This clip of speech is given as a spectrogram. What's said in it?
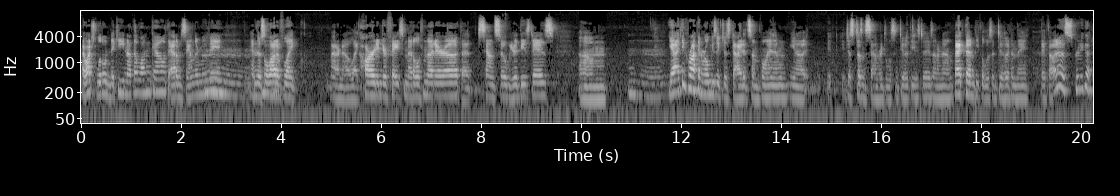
I watched Little Nicky not that long ago, the Adam Sandler movie, and there's a lot of like I don't know, like hard interface metal from that era that sounds so weird these days. Um, Yeah, I think rock and roll music just died at some point, and you know, it, it, it just doesn't sound right to listen to it these days. I don't know. Back then, people listened to it and they they thought, oh, this is pretty good.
